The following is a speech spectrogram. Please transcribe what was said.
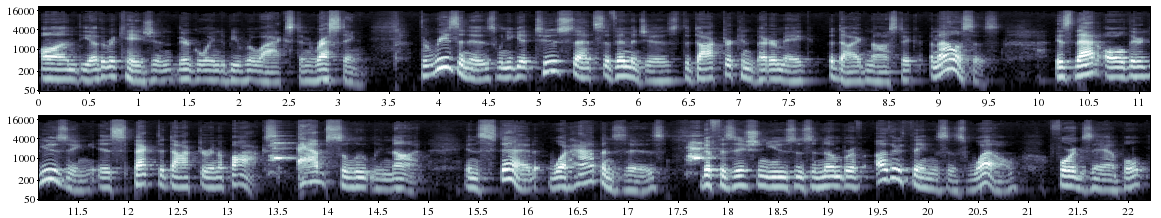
On the other occasion, they're going to be relaxed and resting. The reason is when you get two sets of images, the doctor can better make the diagnostic analysis. Is that all they're using? Is SPECT a doctor in a box? Absolutely not. Instead, what happens is the physician uses a number of other things as well. For example,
